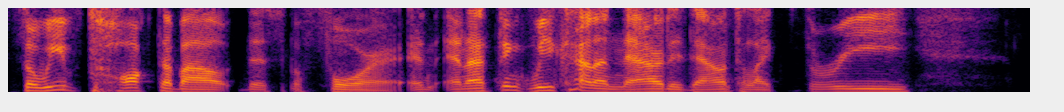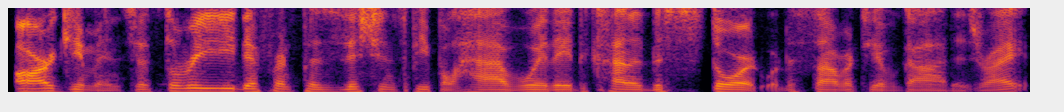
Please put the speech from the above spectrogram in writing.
so, we've talked about this before, and and I think we kind of narrowed it down to like three arguments or three different positions people have where they kind of distort what the sovereignty of God is, right?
